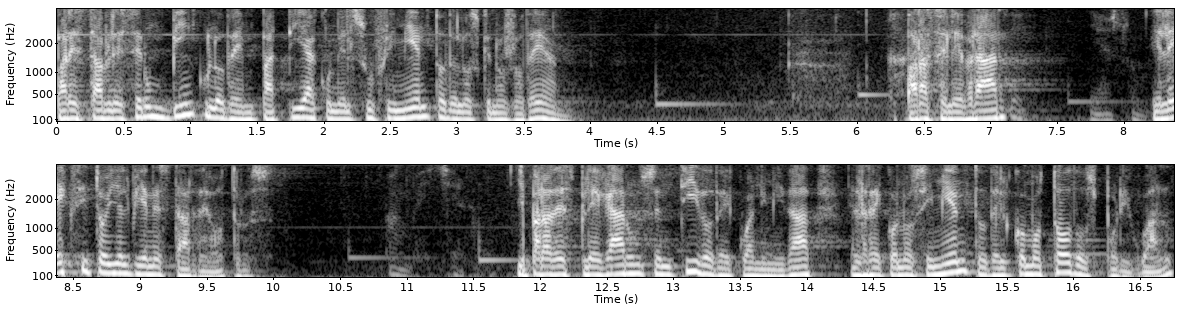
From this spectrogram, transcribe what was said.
para establecer un vínculo de empatía con el sufrimiento de los que nos rodean, para celebrar el éxito y el bienestar de otros y para desplegar un sentido de ecuanimidad, el reconocimiento del cómo todos por igual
